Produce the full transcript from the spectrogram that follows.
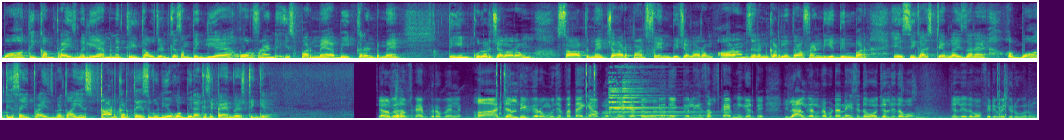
बहुत ही कम प्राइस में लिया है। मैंने थ्री थाउज़ेंड के समथिंग लिया है और फ्रेंड इस पर मैं अभी करंट में तीन कूलर चला रहा हूँ, साथ में चार पाँच फ़ैन भी चला रहा हूँ। आराम से रन कर लेता है फ्रेंड ये दिन भर। एसी का स्टेबलाइज़र है और बहुत ही सही प्राइस में तो आइए स्टार्ट करते हैं इस वीडियो को बिना किसी टाइम वेस्टिंग के। चैनल को सब्सक्राइब करो पहले। हाँ जल्दी करो। मुझे पता है कि आप लोग नहीं करते, वीडियो देखते हो, लेकिन सब्सक्राइब नहीं करते। लाल कलर का बटन नहीं से दबाओ, जल्दी दबाओ। जल्दी दबाओ, फिर मैं शुरू करूँ।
